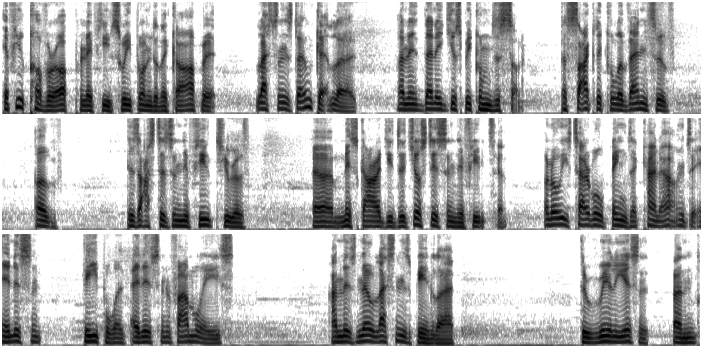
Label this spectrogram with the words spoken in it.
if you cover up and if you sweep under the carpet, lessons don't get learned, and it, then it just becomes a, a cyclical event of of disasters in the future, of uh, miscarriages of justice in the future, and all these terrible things that can happen to innocent people and innocent families, and there's no lessons being learned. There really isn't, and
